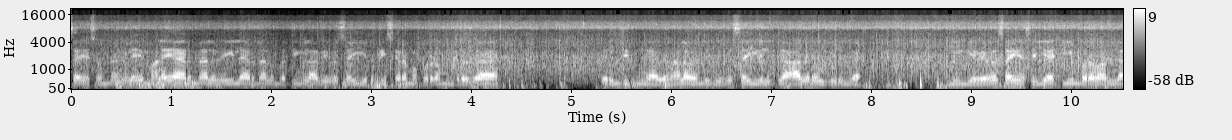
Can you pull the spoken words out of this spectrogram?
விவசாய சொந்தங்களே மழையாக இருந்தாலும் வெயிலாக இருந்தாலும் பார்த்தீங்களா விவசாயி எப்படி சிரமப்படுறோம்ன்றத தெரிஞ்சுக்குங்க. அதனால் வந்து விவசாயிகளுக்கு ஆதரவு கொடுங்க. நீங்கள் விவசாயம் செய்யாட்டியும் பரவாயில்ல.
